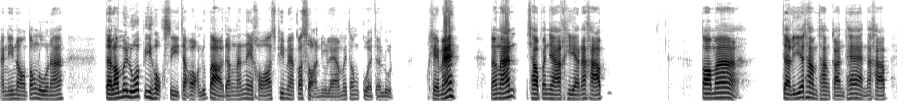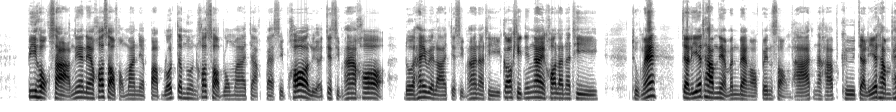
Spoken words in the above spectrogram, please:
อันนี้น้องต้องรู้นะ แต่เราไม่รู้ว่าปี 64 จะออกหรือเปล่า ดังนั้นในคอร์สพี่แม็กก็สอนอยู่แล้วไม่ต้องกลัวจะหลุด โอเคไหม ดังนั้นชาวปัญญาเคลียร์นะครับ ต่อมาจริยธรรมทางการแพทย์นะครับ ปี 63 เนี่ยแนวข้อสอบของมันเนี่ยปรับลดจำนวนข้อสอบลงมาจาก 80 ข้อเหลือ 75 ข้อ โดยให้เวลา 75 นาที ก็คิดง่ายๆ ข้อละนาที ถูกไหมจริยธรรมเนี่ยมันแบ่งออกเป็นสองพาร์ทนะครับ คือจริยธรรมแพ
